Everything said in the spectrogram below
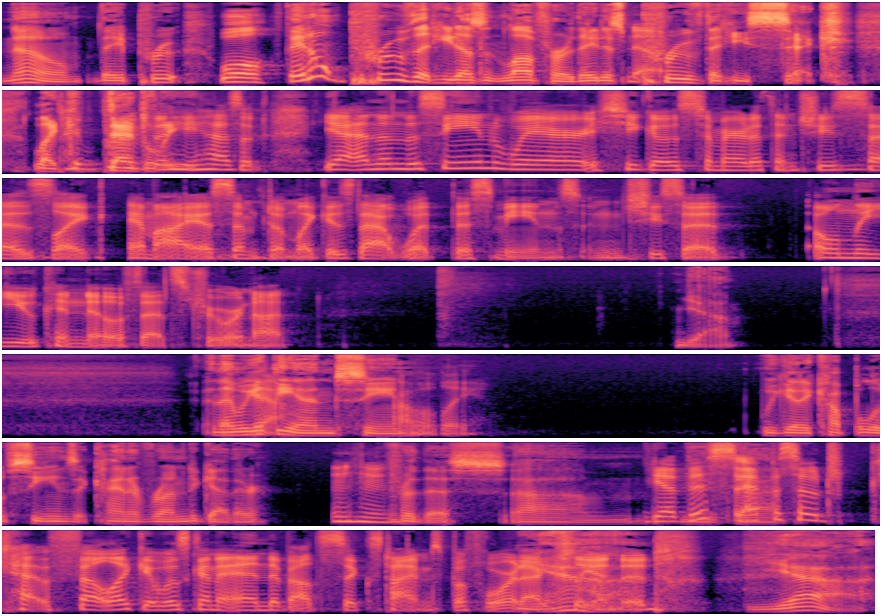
No, they prove. Well, they don't prove that he doesn't love her. They just No. prove that he's sick, like prove that deadly. he hasn't. Yeah, and then the scene where she goes to Meredith and she says, like, "Am I a symptom? Like, is that what this means?" And she said, "Only you can know if that's true or not." yeah. And then we get Yeah, the end scene. Probably. We get a couple of scenes that kind of run together hmm for this. Um, Yeah, this got- episode felt like it was going to end about six times before it actually Yeah. ended. Yeah.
